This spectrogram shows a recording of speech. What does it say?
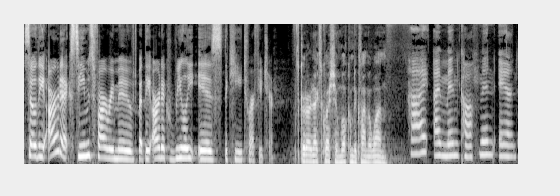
So the Arctic seems far removed, but the Arctic really is the key to our future. Let's go to our next question. Welcome to Climate One. Hi, I'm Min Kaufman and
